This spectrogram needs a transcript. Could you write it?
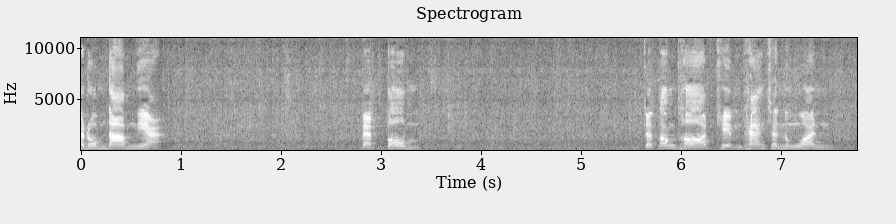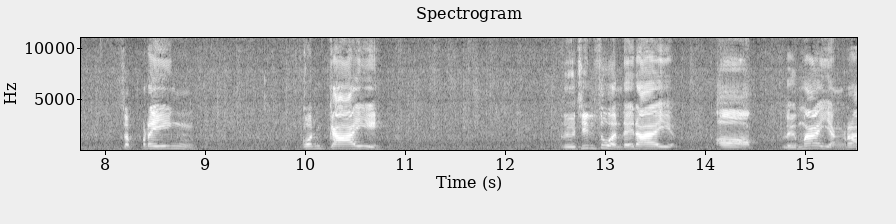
จะรมดำเนี่ย แบบต้ม จะต้องถอดเข็มแทงชนวน สปริง กลไก หรือชิ้นส่วนใด ๆ ออกหรือไม่อย่างไร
